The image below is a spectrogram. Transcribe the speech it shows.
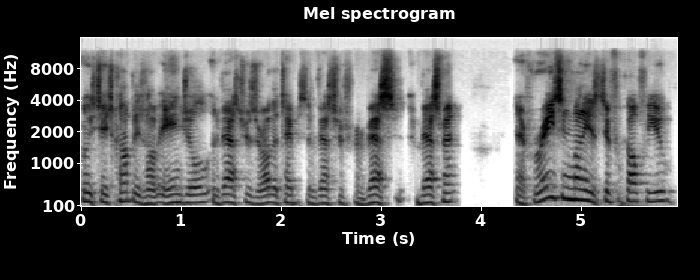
early stage companies will have angel investors or other types of investors for invest, investment. And if raising money is difficult for you,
